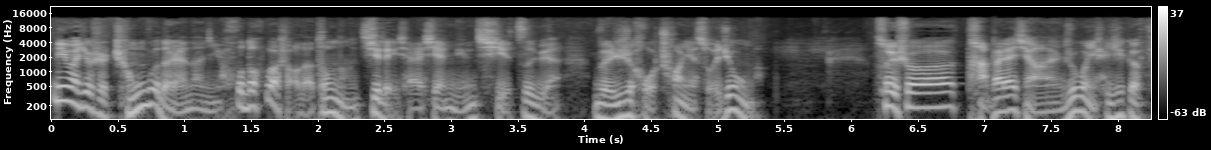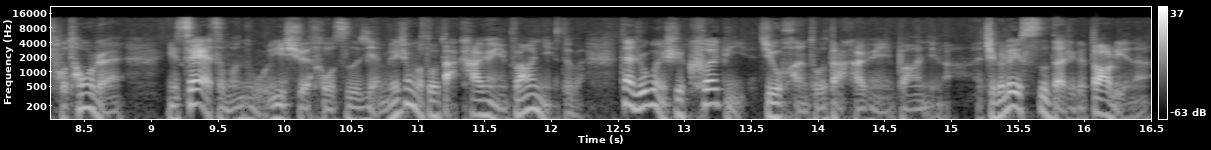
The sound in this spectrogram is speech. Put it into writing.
另外就是成功的人呢，你或多或少的都能积累下一些名气资源，为日后创业所用嘛。所以说，坦白来讲，如果你是一个普通人，你再怎么努力学投资，也没这么多大咖愿意帮你，对吧？但如果你是科比，就有很多大咖愿意帮你了。这个类似的这个道理呢，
